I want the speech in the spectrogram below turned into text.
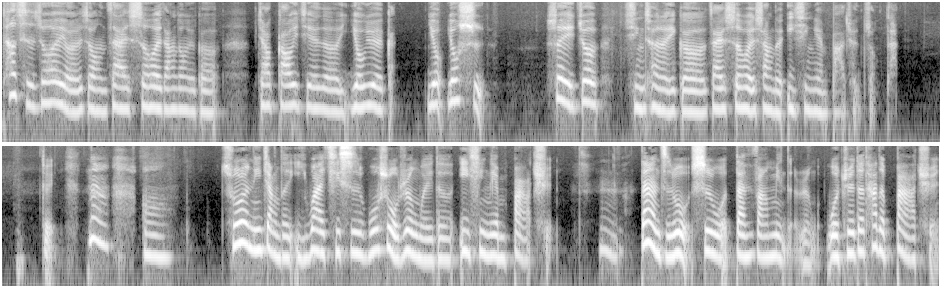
他其实就会有一种在社会当中有一个比较高一阶的优越感、优优势，所以就形成了一个在社会上的异性恋霸权状态。对，那嗯，除了你讲的以外，其实我所认为的异性恋霸权，嗯。当然，只是我单方面的认为。我觉得他的霸权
